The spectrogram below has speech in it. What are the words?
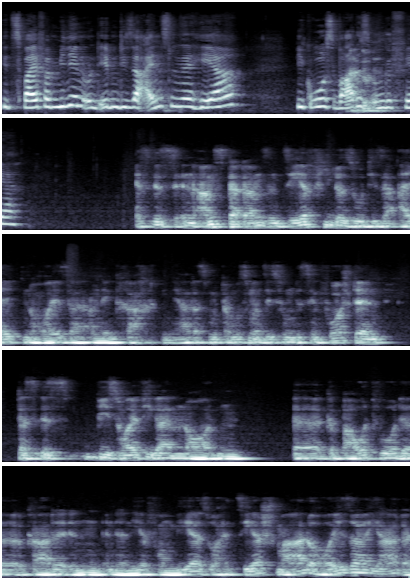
die zwei Familien und eben dieser einzelne Herr. Wie groß war also, das ungefähr? Es ist in Amsterdam sind sehr viele so diese alten Häuser an den Krachten. Ja, das, da muss man sich so ein bisschen vorstellen. Das ist, wie es häufiger im Norden äh, gebaut wurde, gerade in, in der Nähe vom Meer, so halt sehr schmale Häuser, ja, da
